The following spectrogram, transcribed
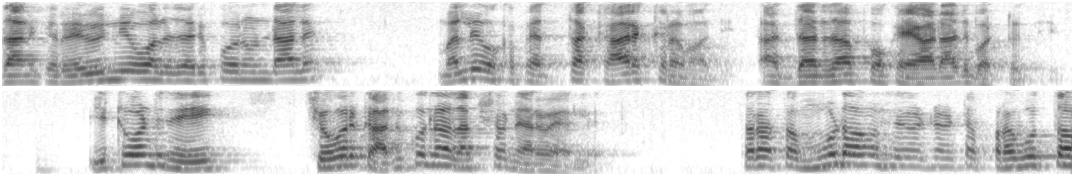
దానికి రెవెన్యూ వాళ్ళు సరిపోని ఉండాలి. మళ్ళీ ఒక పెద్ద కార్యక్రమం అది. అది దరిదాపు ఒక ఏడాది పట్టుద్ది. ఇటువంటిది చివరికి అనుకున్న లక్ష్యం నెరవేరలేదు. తర్వాత మూడవ అంశం ఏంటంటే ప్రభుత్వ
